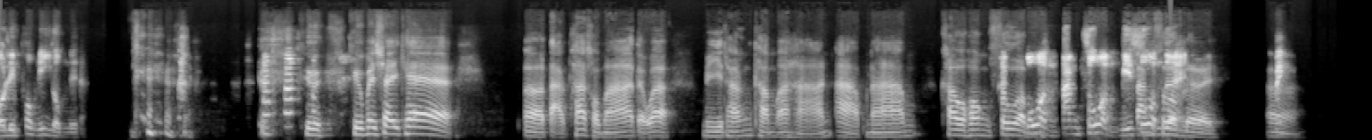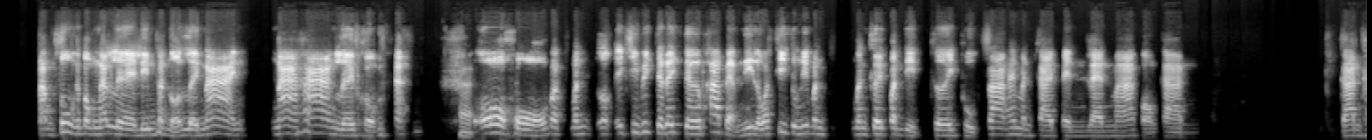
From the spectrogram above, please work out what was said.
บริโภคนิยมเลยนะ คือคือไม่ใช่แค่เอ่อตากผ้าขาวม้า แต่ว่ามีทั้งทำอาหารอาบน้ำเข้าห้องส้วมส้วมตั้งส้วมมีส้วมด้วยเลยตั้งส้วมกันตรงนั้นเลย ริมถนนเลยหน้า หน้าห้างเลยผมโอ้โหแบบมันชีวิตจะได้เจอภาพแบบนี้หรือว่าที่ตรงนี้มันมันเคยประดิษฐ์เคยถูกสร้างให้มันกลายเป็นแลนด์มาร์กของการ การท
